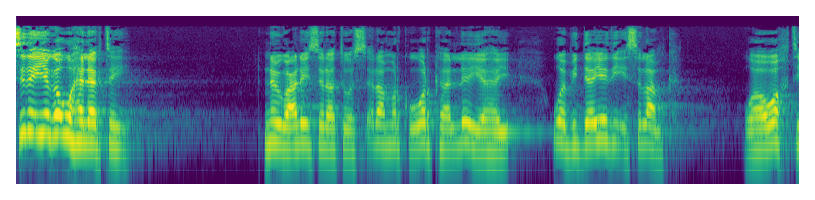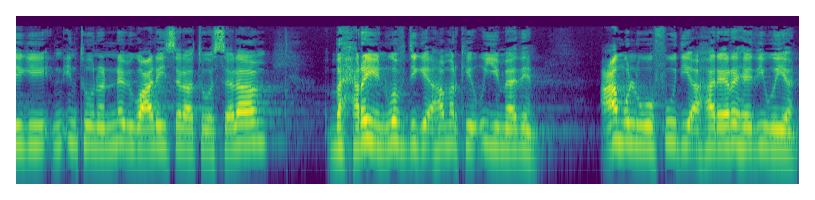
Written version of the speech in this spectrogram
sida iyaga u halaagtay nebigu calayhi salaatu wasalaam markuu warkaa leeyahay waa bidaayadii islaamka waa wakhtigii intuunan nebigu calayhi salaatu wasalaam baxrayn wafdigii ahaa markay u yimaadeen camul wufuudi ah hareeraheedii weeyaan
